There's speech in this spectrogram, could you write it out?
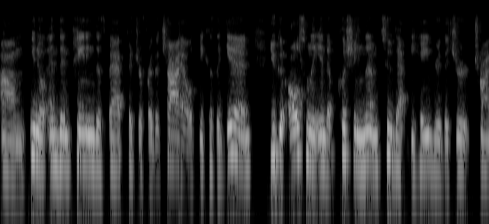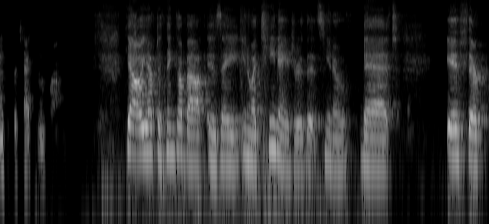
Um, you know and then painting this bad picture for the child because again you could ultimately end up pushing them to that behavior that you're trying to protect them from. Yeah all you have to think about is a you know a teenager that's you know that if they're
